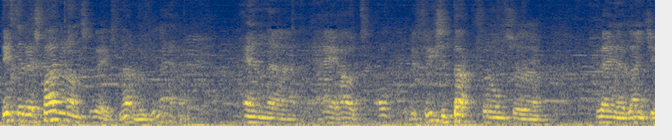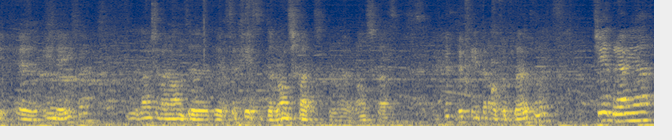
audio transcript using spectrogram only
dichteres vaderlands geweest, nou moet je nagaan. En eh, hij houdt ook de Friese tak van ons kleine landje in leven. Langzamerhand eh, de vergiftigde landschap, uh, landschap begint te overvleugelen. Tjeerd Bruinja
